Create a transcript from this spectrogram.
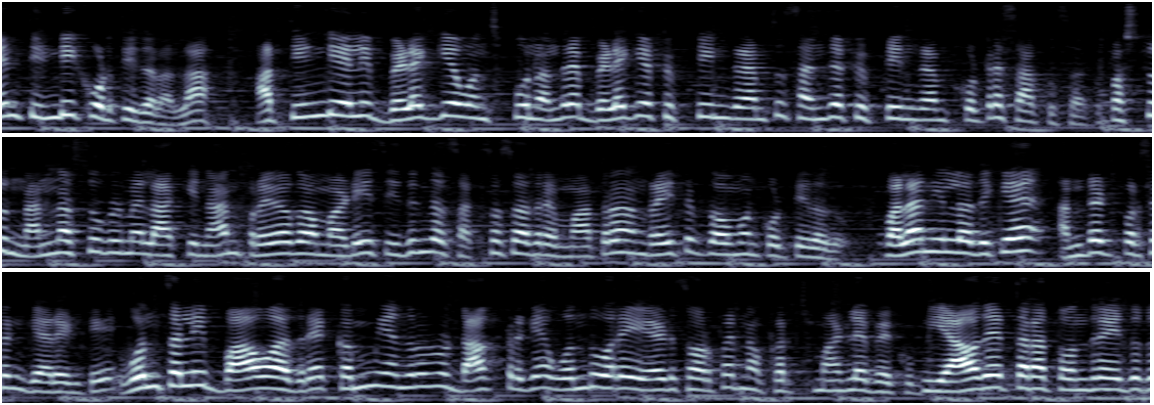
ಏನು ತಿಂಡಿ ಕೊಡ್ತಿದಾರಲ್ಲ, ಆ ತಿಂಡಿಯಲ್ಲಿ ಬೆಳಗ್ಗೆ ಒಂದು ಸ್ಪೂನ್ ಅಂದ್ರೆ ಬೆಳಗ್ಗೆ ಫಿಫ್ಟೀನ್ ಗ್ರಾಮ್ಸ್ ಸಂಜೆ ಫಿಫ್ಟೀನ್ ಗ್ರಾಮ್ಸ್ ಕೊಟ್ಟರೆ ಸಾಕು ಸರ್. ಫಸ್ಟ್ ನನ್ನ ಹಸುಗಳ ಮೇಲೆ ಹಾಕಿ ನಾನು ಪ್ರಯೋಗ ಮಾಡಿ, ಇದರಿಂದ ಸಕ್ಸಸ್ ಆದ್ರೆ ಮಾತ್ರ ನಾನು ರೈತರಿಗೆ ಗೌರ್ಮೆಂಟ್ ಕೊಟ್ಟಿರೋದು. ಫಲ ನಿಲ್ಲೋದಕ್ಕೆ ಹಂಡ್ರೆಡ್ ಪರ್ಸೆಂಟ್ ಗ್ಯಾರಂಟಿ ಒಂದ್ಸಲಿ ಬಾವ್ ಆದ್ರೆ ಕಮ್ಮಿ ಅಂದ್ರೂ ಡಾಕ್ಟರ್ಗೆ ಒಂದೂವರೆ, ಎರಡು ಸಾವಿರ ರೂಪಾಯಿ ನಾವು ಖರ್ಚು ಮಾಡಲೇಬೇಕು. ಯಾವುದೇ ತರ ತೊಂದರೆ ಇದು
